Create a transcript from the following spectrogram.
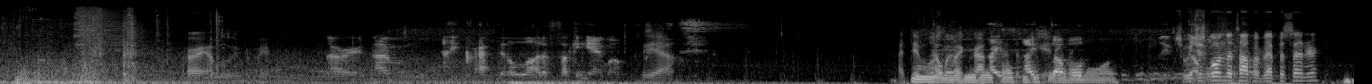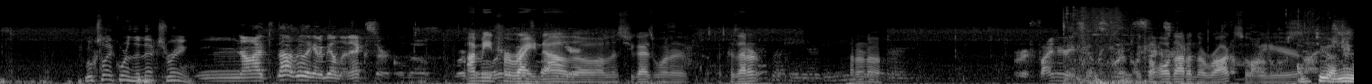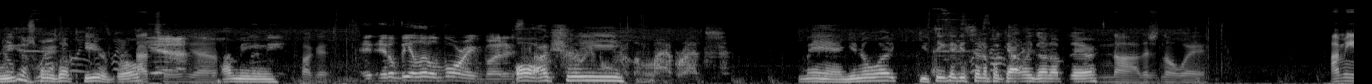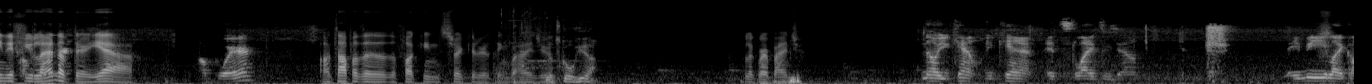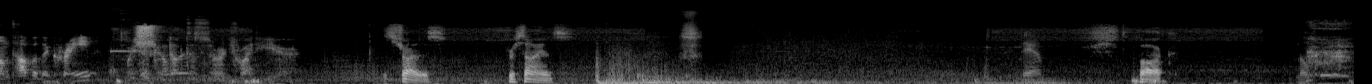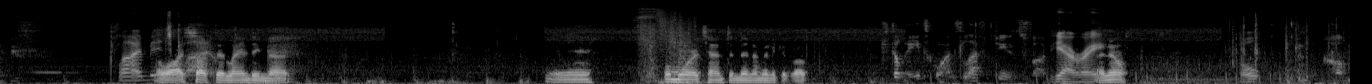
Alright, I'm moving from here. Alright, I'm. I crafted a lot of fucking ammo. Yeah. I did Ooh, most of my maybe craft. I- I to get doubled. anymore. Should we just go on the top of Epicenter? Looks like we're in the next ring. No, it's not really gonna be on the next circle though. We're- I mean, for right now, here. though, unless you guys want to. Because I don't. Replicator being I don't know. Refinery feels We can hold out on the rocks over here. Dude, I mean, we can hold up here, bro. That too, Yeah. yeah. I mean, Fuck it. it, it'll be a little boring, but it's oh, not- actually, lab rats. man, you know what? You think I can set up a Gatling gun up there? Nah, there's no way. I mean, if you land up there, yeah. up where? On top of the, the fucking circular thing behind you. Let's go here. Look right behind you. No, you can't. You can't. It slides you down. Shh. Maybe like on top of the crane. We should conduct a search right here. Let's try this. For science. Damn. Fuck. Nope. Climb, bitch. Oh, I climb. sucked at landing that. Eh. One more attempt and then I'm gonna give up. Still eight squads left. Jesus fuck. Yeah, right. I know. Oh.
